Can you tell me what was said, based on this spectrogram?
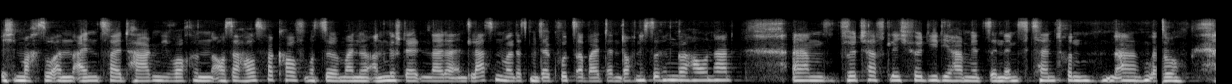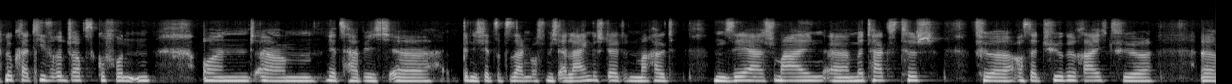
ich mache so an ein, zwei Tagen die Woche einen Außerhausverkauf, musste meine Angestellten leider entlassen, weil das mit der Kurzarbeit dann doch nicht so hingehauen hat. Ähm, wirtschaftlich für die, die haben jetzt in Impfzentren äh, also lukrativere Jobs gefunden. Und ähm, jetzt habe ich, äh, bin ich jetzt sozusagen auf mich allein gestellt und mache halt einen sehr schmalen äh, Mittagstisch für aus der Tür gereicht für äh,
